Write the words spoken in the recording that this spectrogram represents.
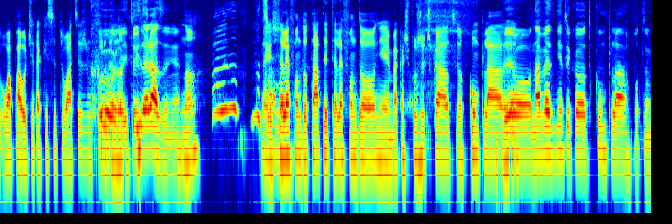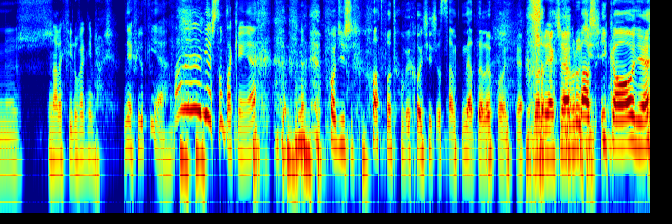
łapały cię takie sytuacje, że kurde, Kurde, no, i to ile razy, nie? no, No jakiś co, no. telefon do taty, telefon do, nie wiem, jakaś pożyczka od, od kumpla, no, Było, nawet nie tylko od kumpla, potem już... no ale chwilówek nie brałeś. Nie, chwilówki nie. No, ale wiesz, są takie, nie? Wchodzisz, łatwo to wychodzi czasami na telefonie. Gorzej jak trzeba Masz wrócić. IKO, nie?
